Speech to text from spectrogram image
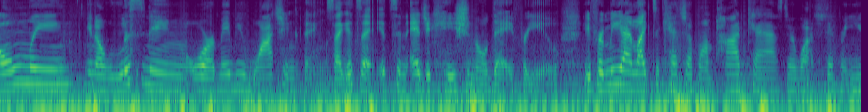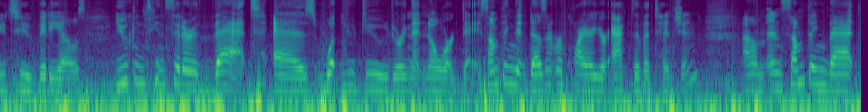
only you know listening or maybe watching things. Like it's a it's an educational day for you. For me i like to catch up on podcasts or watch different youtube videos. You can consider that as what you do during that no work day something that doesn't require your active attention um, and something that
